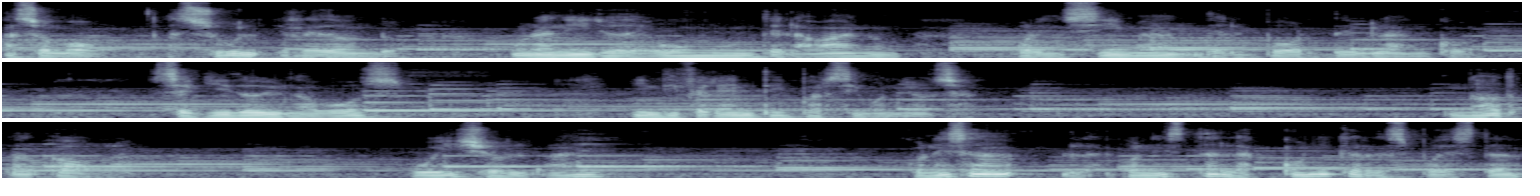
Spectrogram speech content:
asomó, azul y redondo, un anillo de humo de lavano por encima del borde blanco, seguido de una voz indiferente y parsimoniosa. Not at all. We shall I. Con, esa, con esta lacónica respuesta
